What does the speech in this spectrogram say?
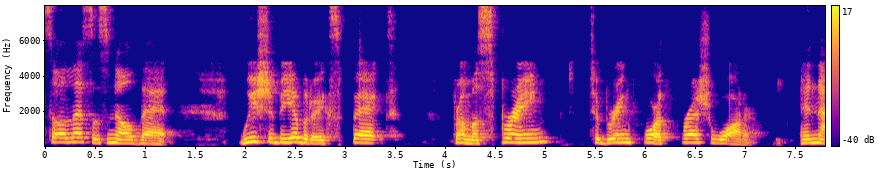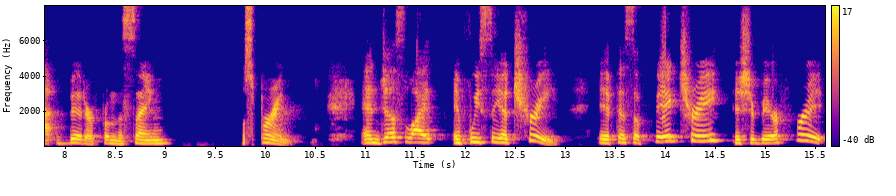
So it lets us know that we should be able to expect from a spring to bring forth fresh water and not bitter from the same spring. And just like if we see a tree, if it's a fig tree, it should bear free,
